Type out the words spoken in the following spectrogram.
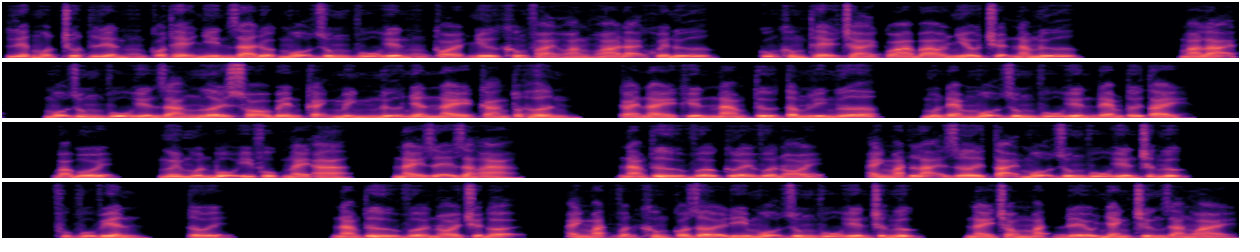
liếc một chút liền có thể nhìn ra được mộ dung vũ yến coi như không phải hoàng hoa đại khuyên nữ, cũng không thể trải qua bao nhiêu chuyện nam nữ. Mà lại, mộ dung vũ yến dáng người so bên cạnh mình nữ nhân này càng tốt hơn, cái này khiến nam tử tâm lý ngứa, muốn đem mộ dung vũ yến đem tới tay. Bà bối, ngươi muốn bộ y phục này a, này dễ dàng a. Nam tử vừa cười vừa nói, ánh mắt lại rơi tại mộ dung vũ yến trước ngực. Phục vụ viên, tới. Nam tử vừa nói chuyện đợi, ánh mắt vẫn không có rời đi mộ dung vũ yến trước ngực, này trong mắt đều nhanh chừng ra ngoài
